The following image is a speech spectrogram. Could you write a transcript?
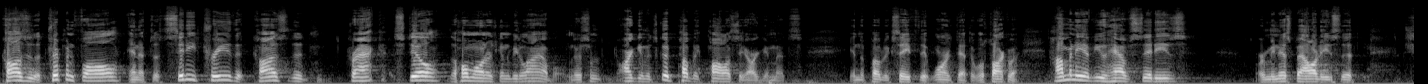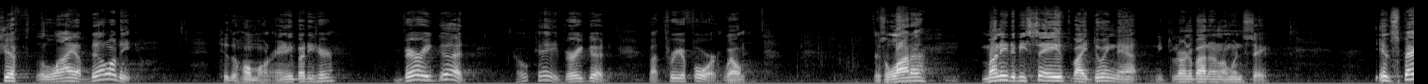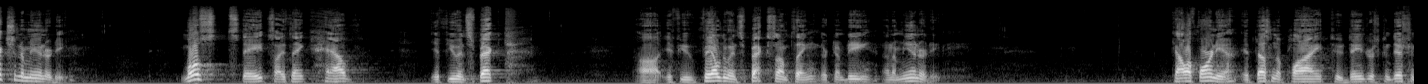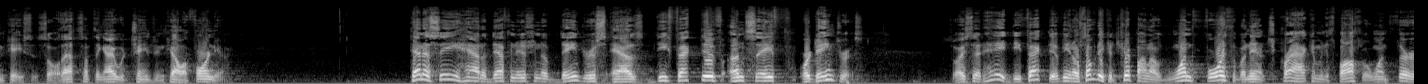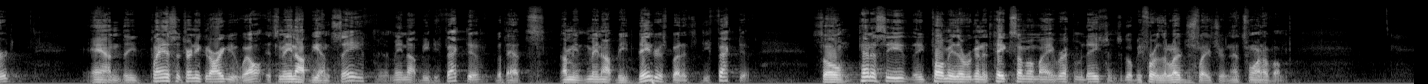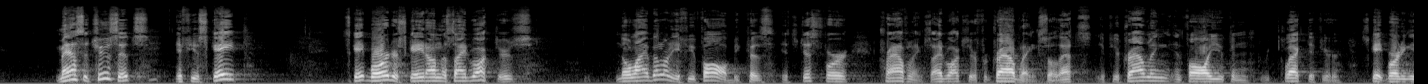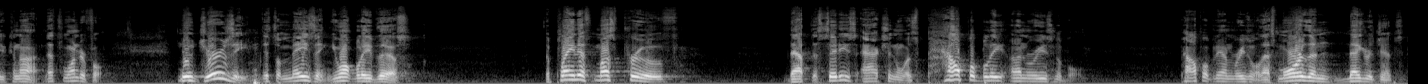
causes a trip and fall and it's a city tree that caused the crack, still the homeowner is going to be liable. And there's some arguments, good public policy arguments in the public safety that warrant that that we'll talk about. How many of you have cities or municipalities that shift the liability to the homeowner? Anybody here? Very good. Okay, very good. About three or four. Well, there's a lot of money to be saved by doing that. You can learn about it on Wednesday. Inspection immunity. Most states, I think, have if you inspect, uh, if you fail to inspect something, there can be an immunity. California, it doesn't apply to dangerous condition cases, so that's something I would change in California. Tennessee had a definition of dangerous as defective, unsafe, or dangerous. So I said, hey, defective, you know, somebody could trip on a one fourth of an inch crack. I mean, it's possible, one third. And the plaintiff's attorney could argue, well, it may not be unsafe, and it may not be defective, but that's, I mean, it may not be dangerous, but it's defective. So, Tennessee, they told me they were going to take some of my recommendations go before the legislature, and that's one of them. Massachusetts, if you skate, skateboard or skate on the sidewalk, there's no liability if you fall because it's just for traveling. Sidewalks are for traveling. So that's if you're traveling and fall, you can collect. If you're skateboarding, you cannot. That's wonderful. New Jersey, it's amazing. You won't believe this. The plaintiff must prove that the city's action was palpably unreasonable. Palpably unreasonable. That's more than negligence.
